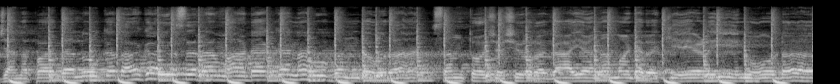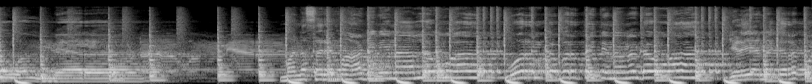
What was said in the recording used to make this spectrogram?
ಜನಪದ ಲೋಕದಾಗ ಹೆಸರ ಮಾಡಕ ನಾವು ಬಂದವರ. ಸಂತೋಷ ಶಿವರ ಗಾಯನ ಮಾಡ್ಯಾರ ಕೇಳಿ ನೋಡ ಒಮ್ಮ್ಯಾರ. ಮನಸರೆ ಮಾಡಿನಿ ನಾಲವ್ವ, ಮೂರಂಕ ಬರ್ತೈತಿ ನನ್ನ ಡವ್ವ. ಗೆಳೆಯನ ಕರಕೊಂಡ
